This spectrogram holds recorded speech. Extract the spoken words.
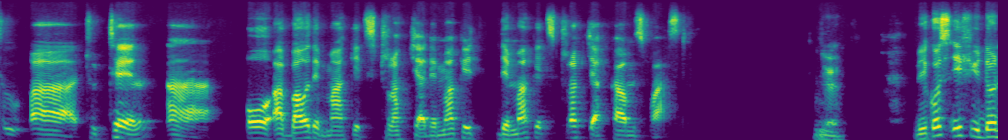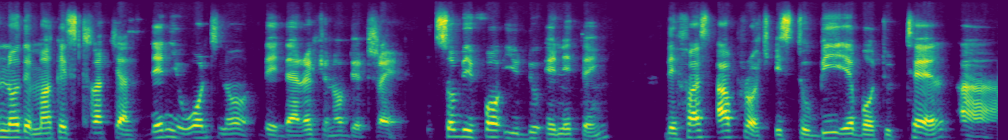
to uh, to tell uh, or about the market structure. The market the market structure comes first Yeah. because if you don't know the market structure, then you won't know the direction of the trend. So before you do anything, the first approach is to be able to tell uh,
